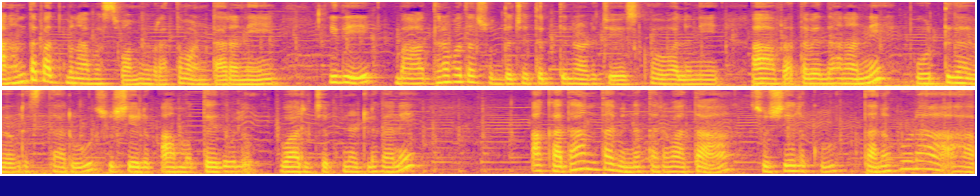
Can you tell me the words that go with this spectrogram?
అనంత పద్మనాభ స్వామి వ్రతం అంటారని. ఇది భాద్రపద శుద్ధ చతుర్థి నాడు చేసుకోవాలని ఆ వ్రత విధానాన్ని పూర్తిగా వివరిస్తారు సుశీలు ఆ ముత్తైదువులు. వారు చెప్పినట్లుగానే ఆ కథ అంతా విన్న తర్వాత సుశీలకు తను కూడా ఆ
